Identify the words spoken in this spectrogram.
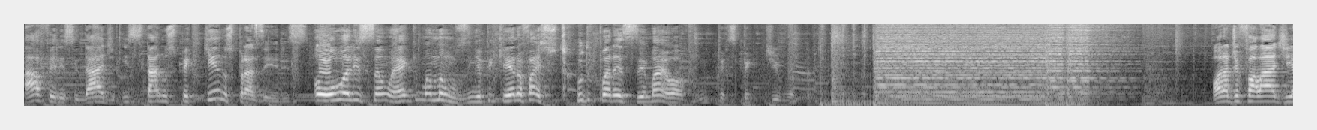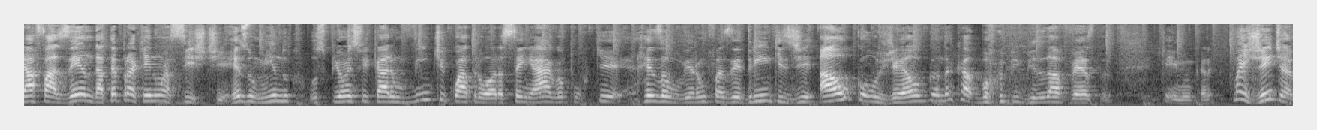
a felicidade está nos pequenos prazeres. Ou a lição é que uma mãozinha pequena faz tudo parecer maior. Em perspectiva. Hora de falar de A Fazenda, até pra quem não assiste. Resumindo, os peões ficaram 24 horas sem água porque resolveram fazer drinks de álcool gel quando acabou a bebida da festa. Quem nunca, né? Mas, gente, a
